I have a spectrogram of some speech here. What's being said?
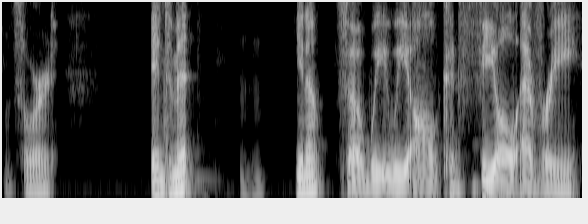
what's the word intimate. You know so we we all could feel every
